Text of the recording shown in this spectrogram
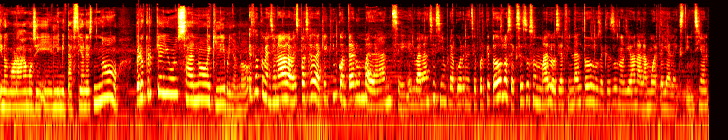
nos moramos y limitaciones. No, Pero creo que hay un sano equilibrio, ¿no? Es lo que mencionaba la vez pasada, que hay que encontrar un balance. El balance siempre, acuérdense, porque todos los excesos son malos y al final todos los excesos nos llevan a la muerte y a la extinción.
